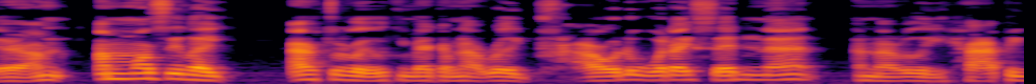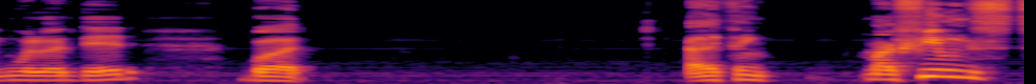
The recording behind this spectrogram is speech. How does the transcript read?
there. I'm I'm mostly like after like looking back, I'm not really proud of what I said in that. I'm not really happy with what I did, but I think my feelings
